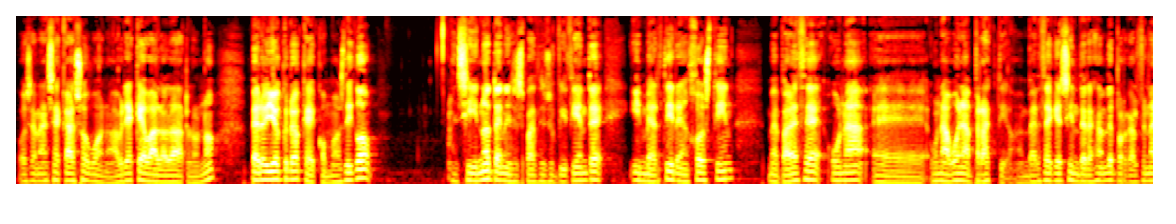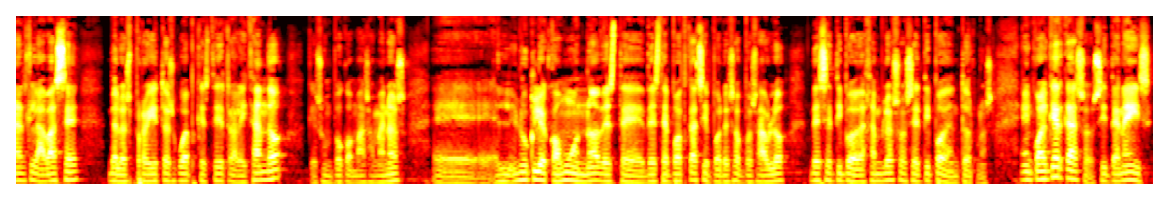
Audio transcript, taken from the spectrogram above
pues en ese caso, bueno, habría que valorarlo, ¿no? Pero yo creo que, como os digo, si no tenéis espacio suficiente, invertir en hosting me parece una, eh, una buena práctica. Me parece que es interesante porque al final es la base de los proyectos web que estáis realizando, que es un poco más o menos eh, el núcleo común ¿no? de, este, de este podcast y por eso pues hablo de ese tipo de ejemplos o ese tipo de entornos. En cualquier caso, si tenéis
